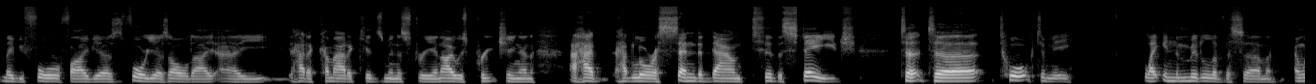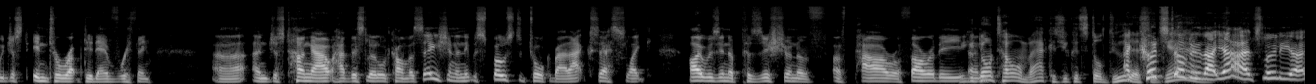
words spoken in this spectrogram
maybe four or five years, four years old. I, I had her come out of kids ministry, and I was preaching, and I had had Laura send her down to the stage to to talk to me, like in the middle of the sermon, and we just interrupted everything, uh, and just hung out, had this little conversation, and it was supposed to talk about access, like I was in a position of of power, authority. you don't tell them that because you could still do that. I could still do that, yeah, absolutely. Uh,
